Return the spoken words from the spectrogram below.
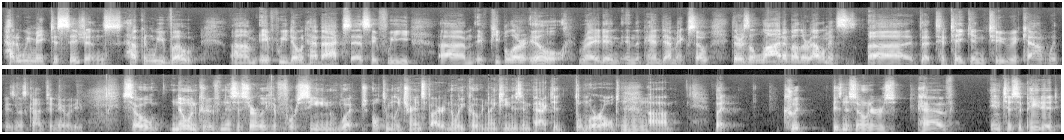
How do we make decisions? How can we vote? Um, if we don't have access, if we, um, if people are ill, right, in, in the pandemic. So there's a lot of other elements uh, that to take into account with business continuity. So no one could have necessarily have foreseen what ultimately transpired in the way COVID-19 has impacted the mm-hmm. world. Mm-hmm. Um, but could business owners have anticipated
